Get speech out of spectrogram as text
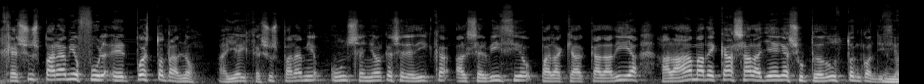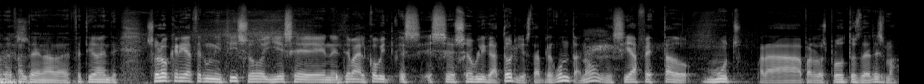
Jesús Paramio full- eh, puesto tal, no. Allí hay Jesús Paramio, un señor que se dedica al servicio para que a cada día a la ama de casa le llegue su producto en No condiciones. me falta de nada, efectivamente. Solo quería hacer un inciso y ese en el tema del COVID es, es- es obligatorio esta pregunta, ¿no? Que si ha afectado mucho para, para los productos de Eresma.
